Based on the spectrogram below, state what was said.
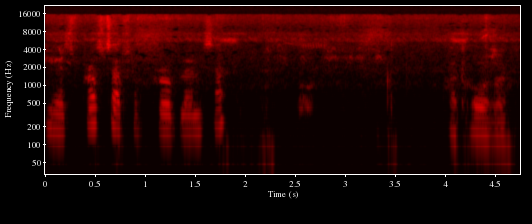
he has prostate problems, huh? Arthrose.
